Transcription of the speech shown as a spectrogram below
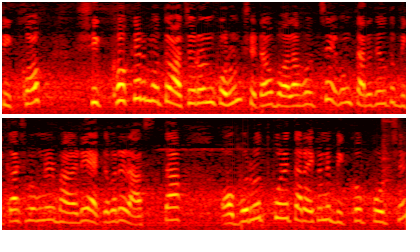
শিক্ষক, শিক্ষকের মতো আচরণ করুন, সেটাও বলা হচ্ছে এবং তারা যেহেতু বিকাশ ভবনের বাইরে একেবারে রাস্তা অবরোধ করে তারা এখানে বিক্ষোভ করছেন,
